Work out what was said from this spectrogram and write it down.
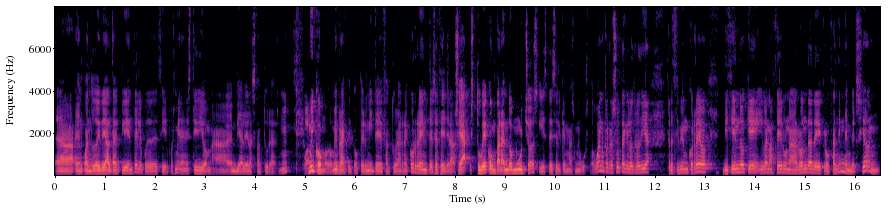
eh, en cuando doy de alta al cliente, le puedo decir, pues mira, en este idioma, envíale las facturas. Muy cómodo, muy práctico, permite facturas recurrentes, etcétera. O sea, estuve comparando muchos y este es el que más me gustó. Bueno, pues resulta que el otro día recibí un correo diciendo que iban a hacer una ronda de crowdfunding de inversión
